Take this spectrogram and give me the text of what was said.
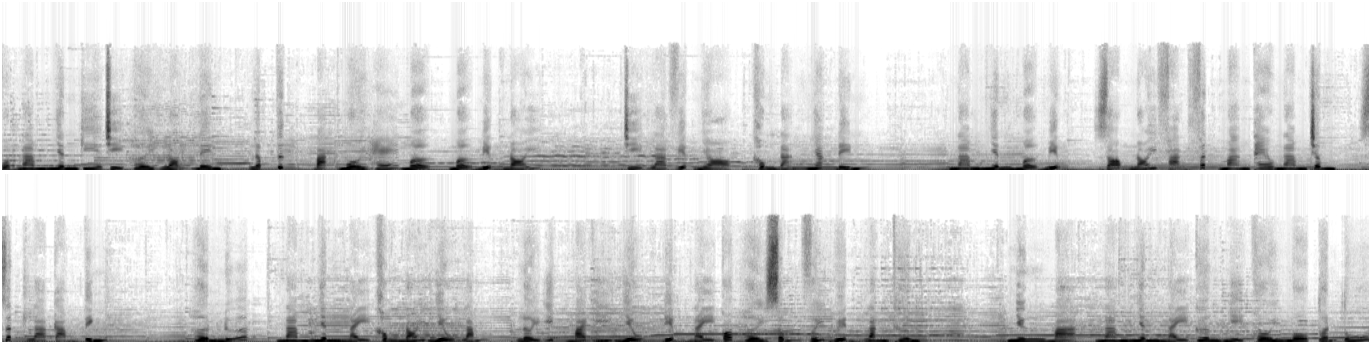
của nam nhân kia chỉ hơi lói lên, Lập tức bạc môi hé mở mở miệng nói. Chỉ là việc nhỏ, không đáng nhắc đến. Nam nhân mở miệng, Giọng nói phản phất mang theo nam châm, Rất là cảm tính. Hơn nữa Nam nhân này không nói nhiều lắm, Lời ít mà ý nhiều, Điểm này có hơi giống với huyền lăng thương. Nhưng mà, nam nhân này cương nhị khôi ngô tuấn tú,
